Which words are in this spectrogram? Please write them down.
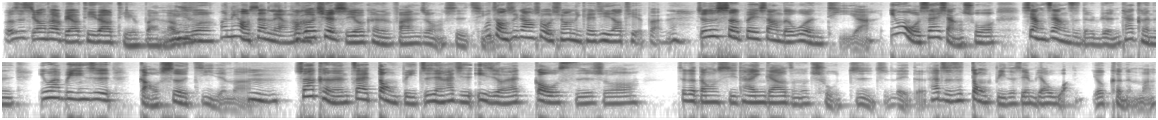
我是希望他不要踢到铁板了，不过哇，你好善良啊！不过确实有可能发生这种事情。我总是跟他说，我希望你可以踢到铁板呢，就是设备上的问题啊。因为我是在想说，像这样子的人，他可能因为他毕竟是搞设计的嘛，嗯，所以他可能在动笔之前，他其实一直有在构思说这个东西他应该要怎么处置之类的。他只是动笔的时间比较晚，有可能吗？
